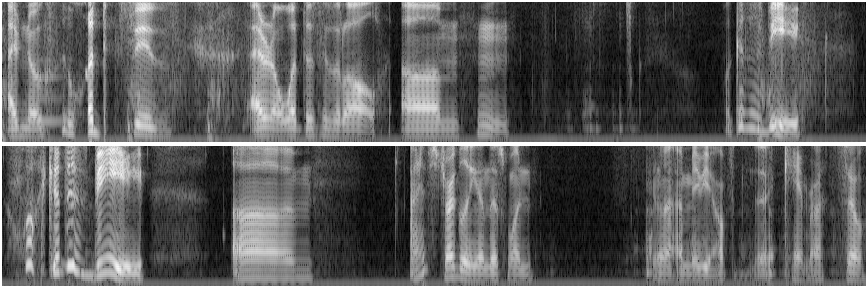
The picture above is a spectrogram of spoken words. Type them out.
I have no clue what this is. I don't know what this is at all. Um, hmm. What could this be? What could this be? Um, I'm struggling on this one. You know, I'm maybe off the camera, so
